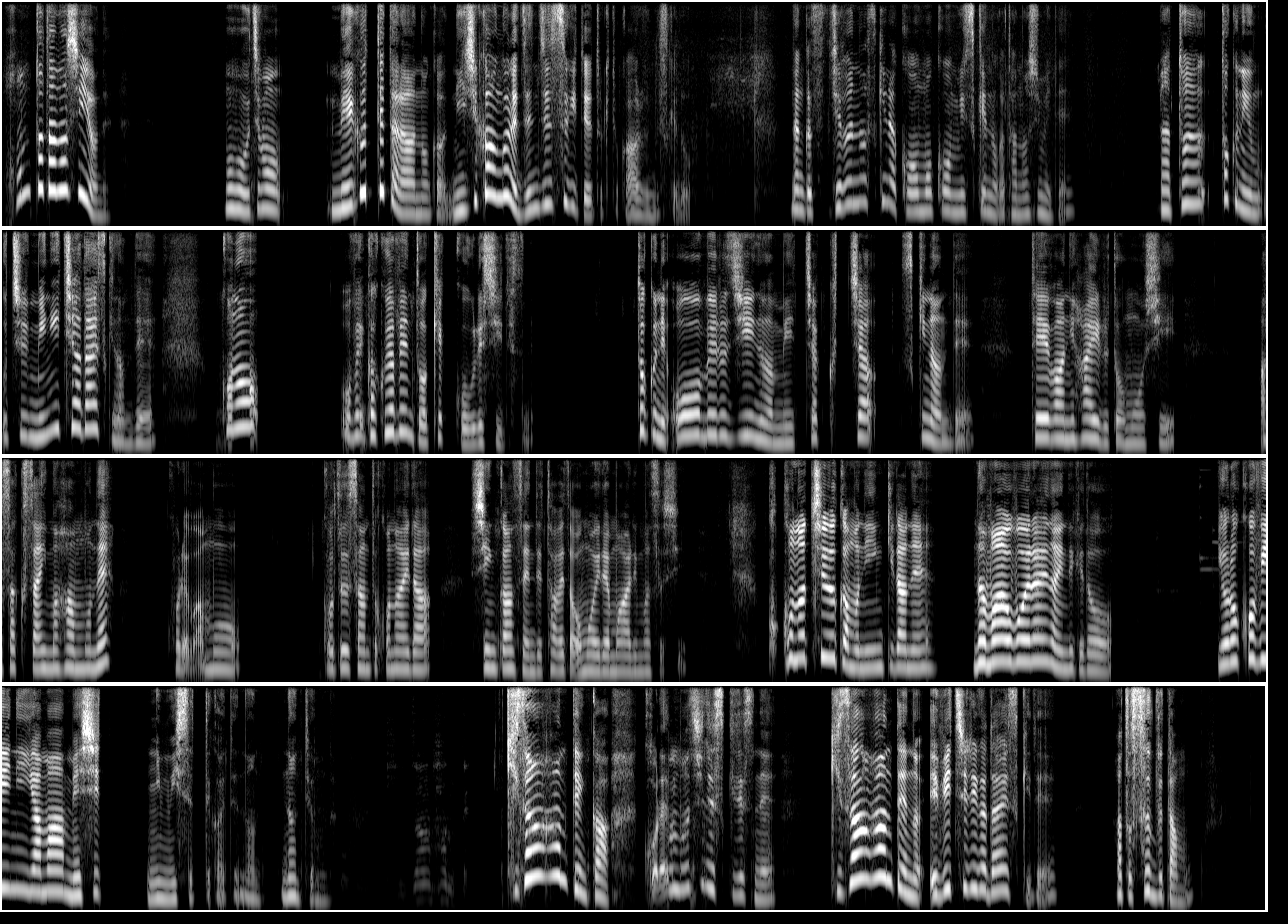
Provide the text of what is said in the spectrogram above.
ほんと楽しいよね。もううちも巡ってたらなんか2時間ぐらい全然過ぎてる時とかあるんですけどなんか自分の好きな項目を見つけるのが楽しみで。あと特にうちミニチュア大好きなんでこのおべ楽屋弁当は結構嬉しいですね。特にオーベルジーヌはめちゃくちゃ好きなんで定番に入ると思うし浅草今半もねこれはもうゴトゥさんとこの間新幹線で食べた思い出もありますし。ここの中華も人気だね。名前覚えられないんだけど喜びに山飯に店って書いてなんなんて読むんだ？喜山飯店。か。これマジで好きですね。喜山飯店のエビチリが大好きであと酢豚も。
